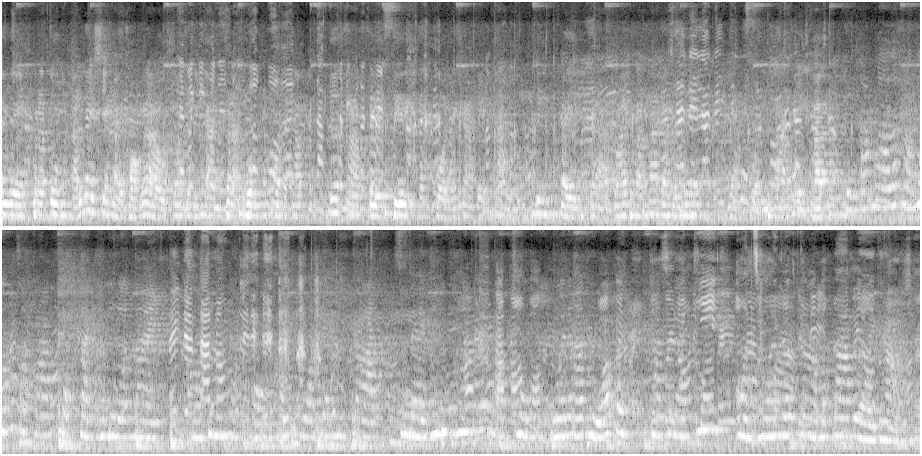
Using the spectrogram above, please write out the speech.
ริเวณประตูมหาวิทยาลัยเชียงใหม่ของเรา ก็จะมีการประพรมน้ำมนต์นะครับ เพื่อความเป็นสิริมงคลในการเดินทางขึ้นไปกราบไหว้พระธาตุดอยสุเทพอย่างสวยงามเลยครับถูกต้องแล้วล่ะค่ะนอกจากการตกแต่งขบวนในให้เดินตามน้องเลยเนี่ยไทยพวนยังมีการแสดงให้ทุกท่านได้รับชมด้วยนะคะถือว่าเป็นการแสดงที่อ่อนช้อยงดงามมากๆเลยค่ะ ใช่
